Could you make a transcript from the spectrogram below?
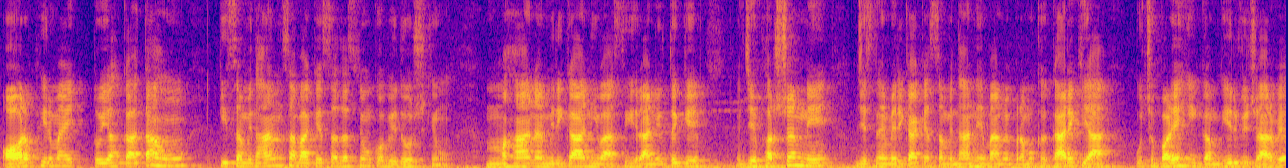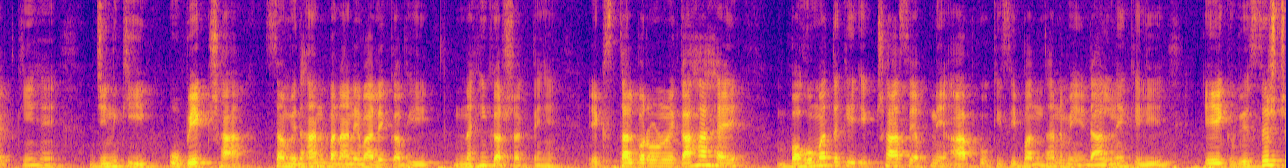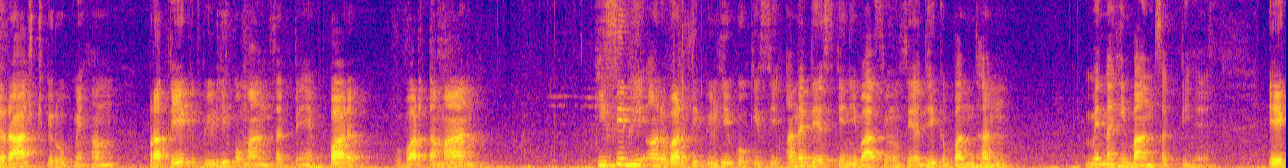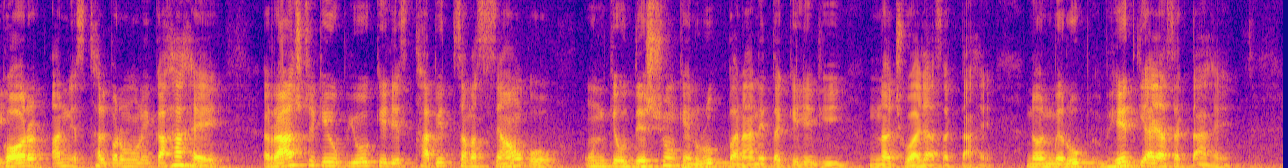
और फिर मैं तो यह कहता हूँ कि संविधान सभा के सदस्यों को भी दोष क्यों? महान अमेरिका निवासी राजनीतिज्ञ जेफरसन ने, जिसने अमेरिका के संविधान निर्माण में प्रमुख कार्य किया, कुछ बड़े ही गंभीर विचार व्यक्त किए हैं, जिनकी उपेक्षा संविधान बनाने वाले कभी नहीं कर सकते हैं। एक स्थल पर उन्होंने कहा है बहुमत की इच्छा से अपने आप को किसी बंधन में डालने के लिए एक विशिष्ट राष्ट्र के रूप में हम प्रत्येक पीढ़ी को मान सकते हैं। पर वर्तमान किसी भी अनुवर्ती पीढ़ी को किसी अन्य देश के निवासियों से अधिक बंधन में नहीं बाँध सकती है। एक और अन्य स्थल पर उन्होंने कहा है, राष्ट्र के उपयोग के लिए स्थापित समस्याओं को उनके उद्देश्यों के अनुरूप बनाने तक के लिए भी न छुआ जा सकता है। न उनमें रूप भेद किया जा सकता है,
